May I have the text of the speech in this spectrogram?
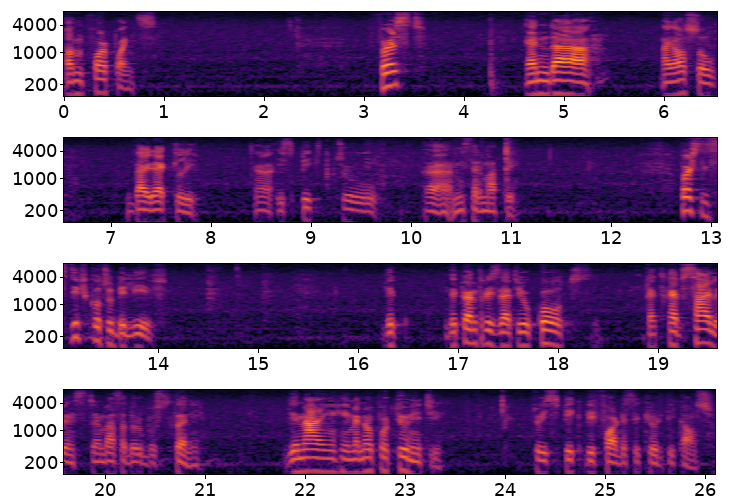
on four points. First, and uh, I also directly uh, speak to uh, Mr. Mate. First, it's difficult to believe the, the countries that you quote that have silenced Ambassador Bustani, denying him an opportunity to speak before the Security Council.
